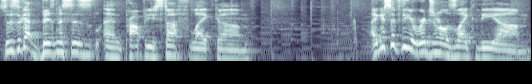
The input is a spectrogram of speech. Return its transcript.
So this has got businesses and property stuff like, um, I guess if the original is like the um,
